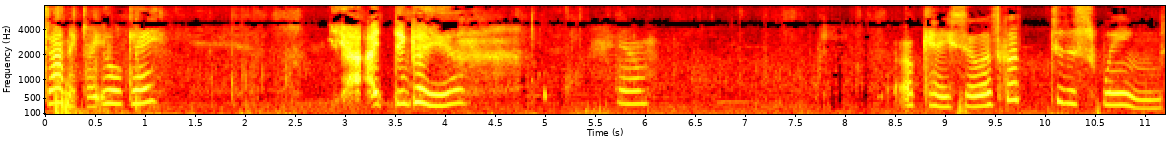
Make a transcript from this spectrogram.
Sonic, are you okay? Yeah, I think I am. Um, okay, so let's go to the swings.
